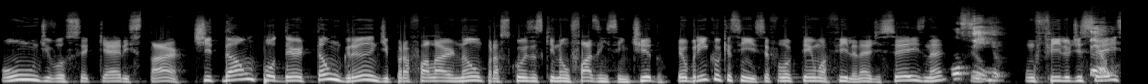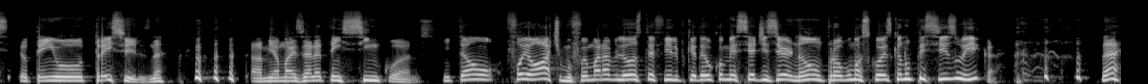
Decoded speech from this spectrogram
onde você quer estar, te dá um poder tão grande para falar não para as coisas que não fazem sentido. Eu brinco que assim, você falou que tem uma filha, né, de seis, né? Um filho. Eu, um filho de seis, eu tenho três filhos, né? a minha mais velha tem cinco anos. Então, foi ótimo, foi maravilhoso ter filho, porque daí eu comecei a dizer não para algumas coisas que eu não preciso ir, cara. né?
